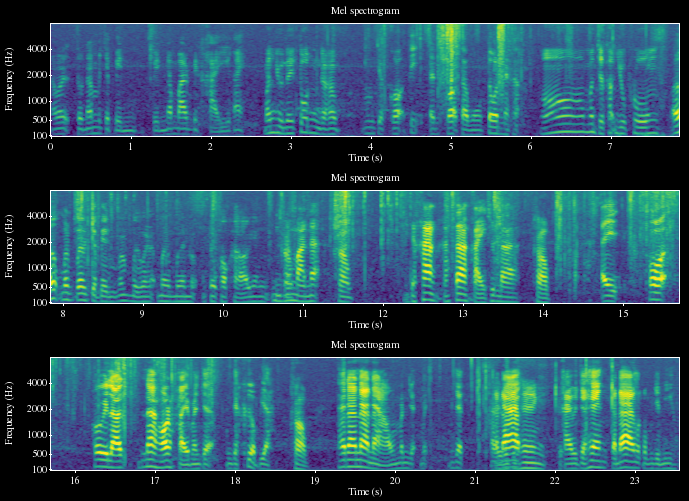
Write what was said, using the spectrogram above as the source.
แล้วตัวนั้นมันจะเป็นเป็นน้ำมันเป็นไข่ไงมันอยู่ในต้นครับ มันจะเกาะที่มันเกาะตามวงต้นนะครับอ๋อ มันจะอยู่โพรงเออมันมันจะเป็นมันเหมือนเหมือนเหมือนตัวขาวๆยังดินครับน้ำมันอะครับ มันจะข้างสร้างไข่ขึ้นมาครับ ไอเพราะเพราะเวลาหน้าร้อนไข่มันจะมันจะเคลือบอย่าครับ ถ้าหน้าหน้าหนาวมันจะมันจะไข่กระมันด้างจะแห้งไข่มันจะแห้งกระด้างแล้วก็มันจะมีโฮ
